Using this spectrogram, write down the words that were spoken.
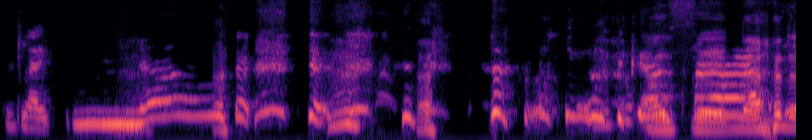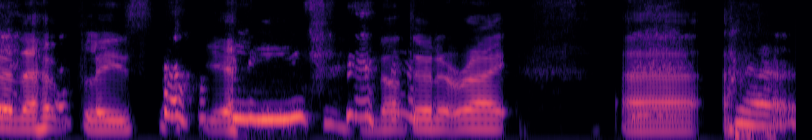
It's like, no. I said, no, no, no, please, yeah. please, You're not doing it right. Uh, yeah.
